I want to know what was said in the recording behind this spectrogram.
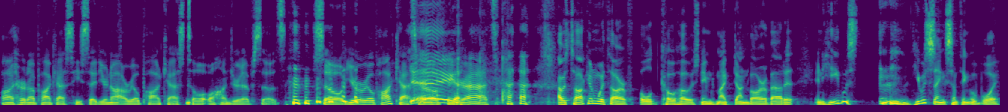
I heard on a podcast. He said you're not a real podcast till 100 episodes. so you're a real podcast, bro. Congrats. I was talking with our old co-host named Mike Dunbar about it, and he was he was saying something. Oh boy,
